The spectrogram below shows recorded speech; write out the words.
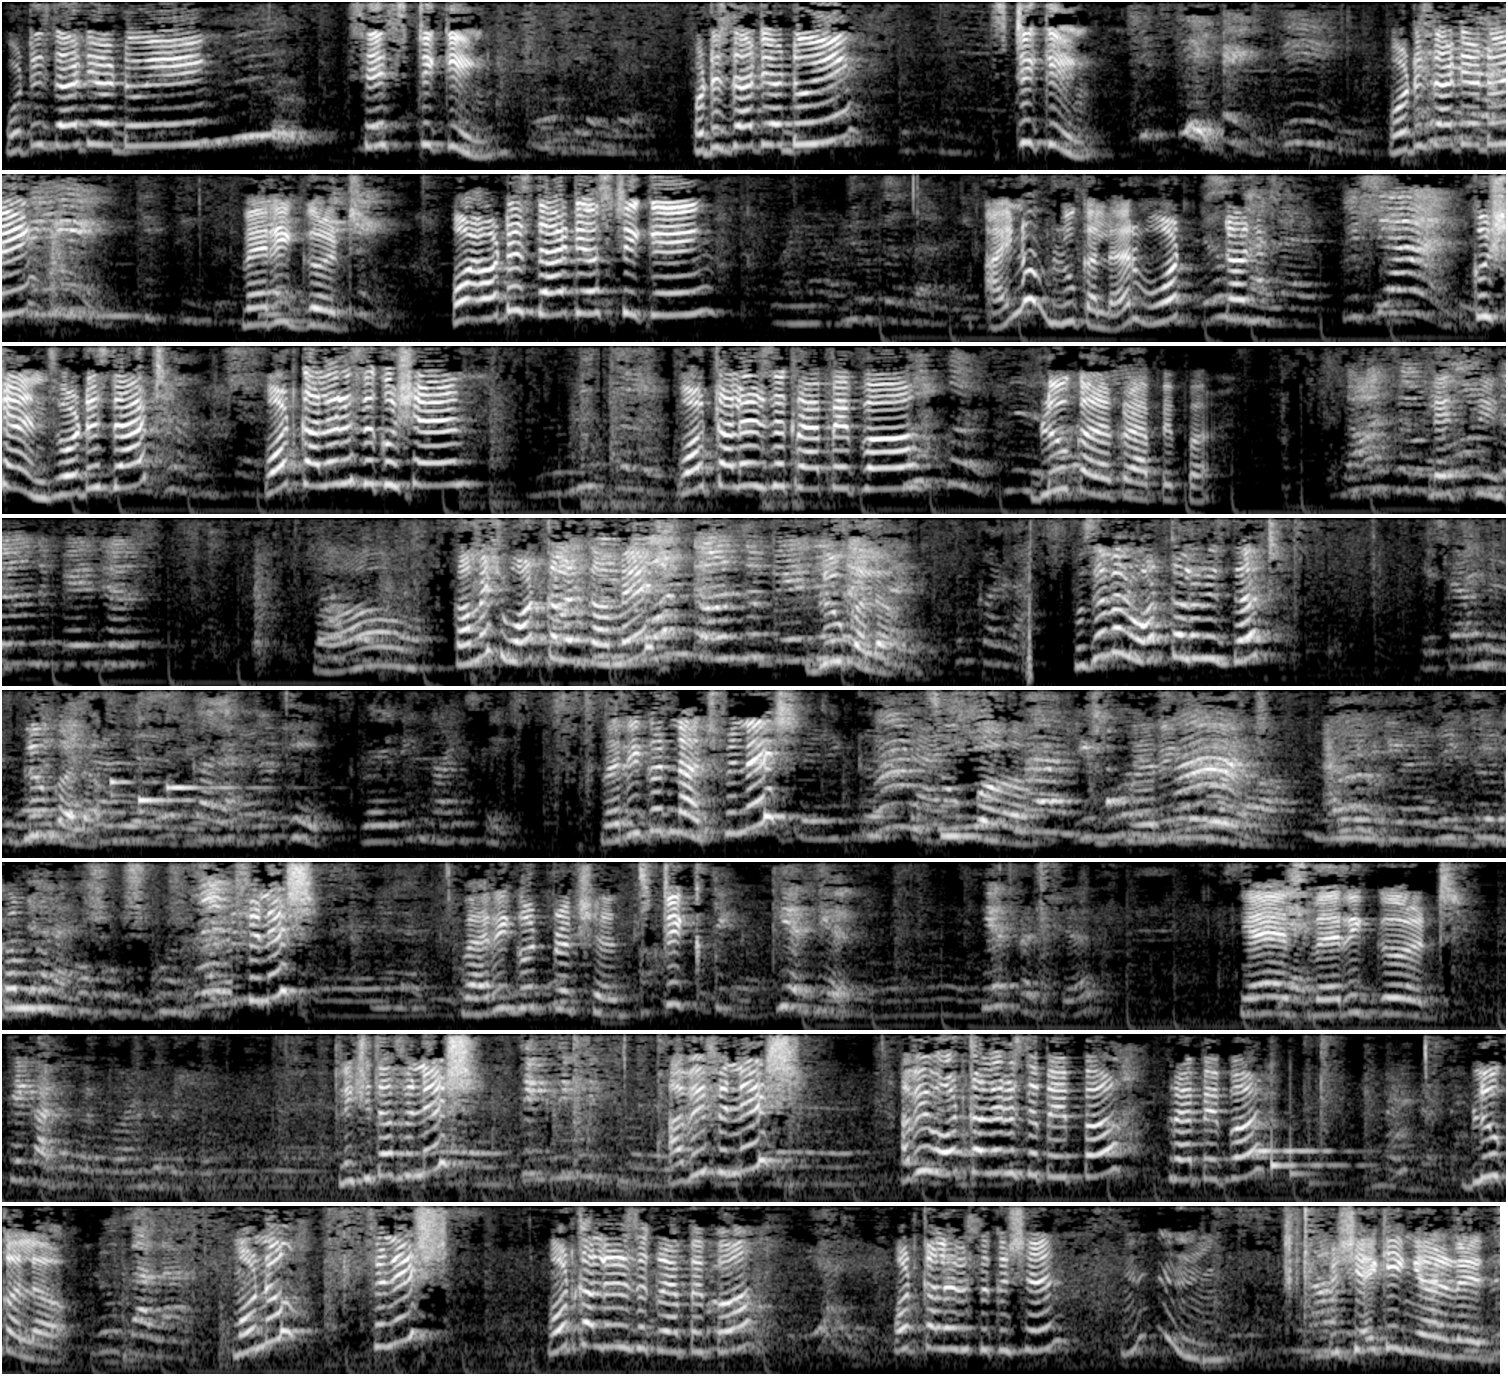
What is that you are doing? Say sticking. What is that you are doing? Sticking. What is that you are doing? Very good. What, what is that you are sticking? I know blue color. What are you? Cushion. Cushions. What is that? What color is the cushion? What color is the crab paper? Blue color crab paper. Let's see. Turn the pages. Wow. Kamesh, what color Kamesh? Turn the pages. Blue color. Muzammil, what color is that? Blue color. Very nicely. Very good, Nach. Finish? Super. Very good. Come, come. Finish? Very good, Prakshat. Stick. Here, here. Here, pressure. Yes, very good. Take other paper, another paper. Nikshita, finish? Stick, stick, stick. Avi, finish? Avi, what color is the paper? Crab paper? Blue color. Blue color. Monu, finished? What color is the crab paper? What color is the cushion? Hmm. You're shaking your head.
